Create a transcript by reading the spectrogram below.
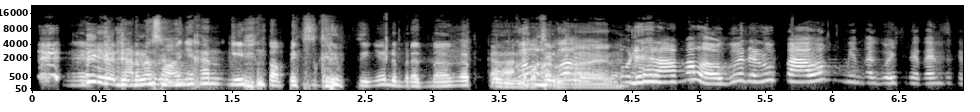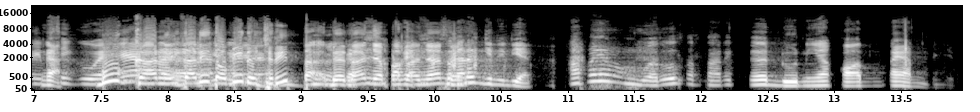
Nggak Karena dengerin. soalnya kan gini topik skripsinya udah berat banget kan. Oh, Gue udah lama loh, gue udah lupa lo minta gue ceritain skripsi gue. Bukan, Eh, tadi Tobi udah cerita, dia nanya Oke, pertanyaannya. sekarang gini dia. Apa yang membuat lu tertarik ke dunia konten? Gitu?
